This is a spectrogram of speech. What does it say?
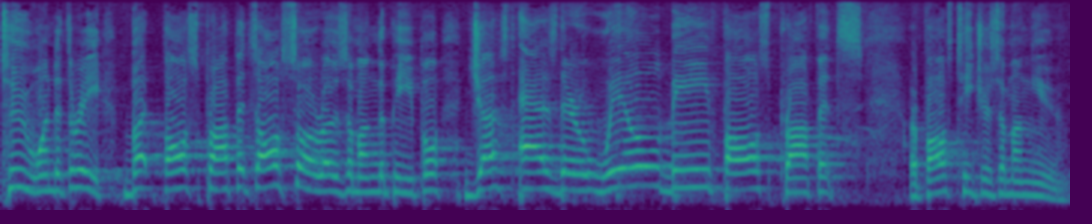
2 1 to 3. But false prophets also arose among the people, just as there will be false prophets or false teachers among you,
